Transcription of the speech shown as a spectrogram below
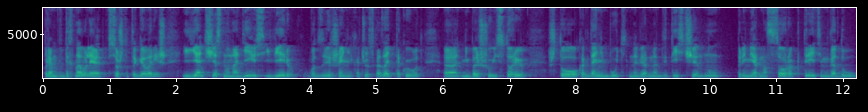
прям вдохновляет все, что ты говоришь, и я честно надеюсь и верю, вот в завершении хочу сказать такую вот э, небольшую историю, что когда-нибудь, наверное, в 2000, ну, примерно 43 году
